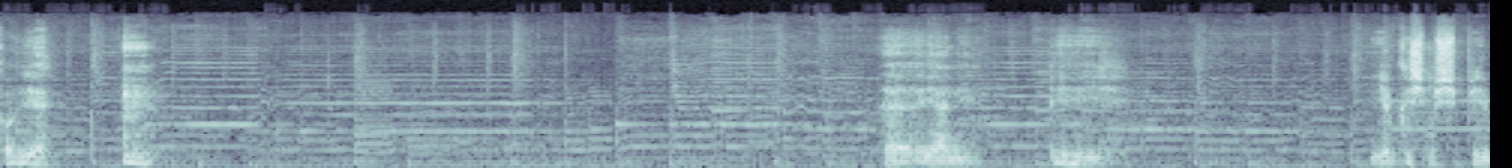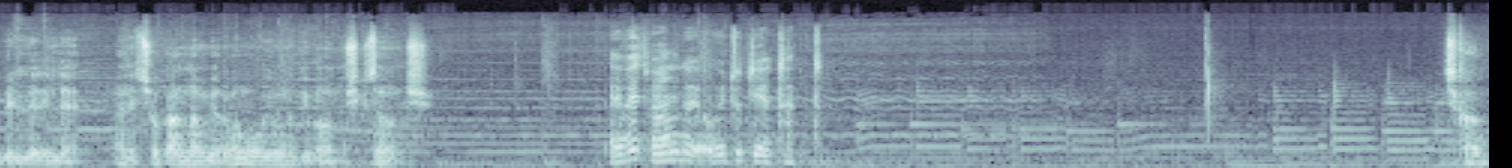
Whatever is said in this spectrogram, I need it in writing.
Kolye. Ee, yani e, yakışmış birbirleriyle. Hani çok anlamıyorum ama uyumlu gibi olmuş, güzel olmuş. Evet ben de uydu diye taktım. Çıkalım.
